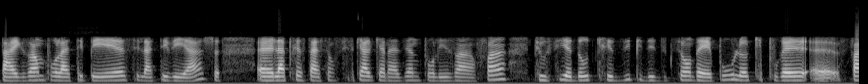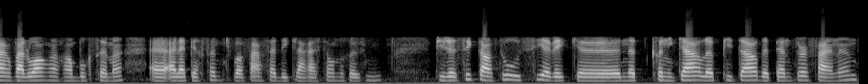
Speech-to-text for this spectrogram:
par exemple pour la TPS et la TVH, euh, la prestation fiscale canadienne pour les enfants, puis aussi il y a d'autres crédits puis déductions d'impôts là qui pourraient euh, faire valoir un remboursement à la personne qui va faire sa déclaration de revenus. Puis je sais que tantôt aussi avec euh, notre chroniqueur là, Peter de Panther Finance,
